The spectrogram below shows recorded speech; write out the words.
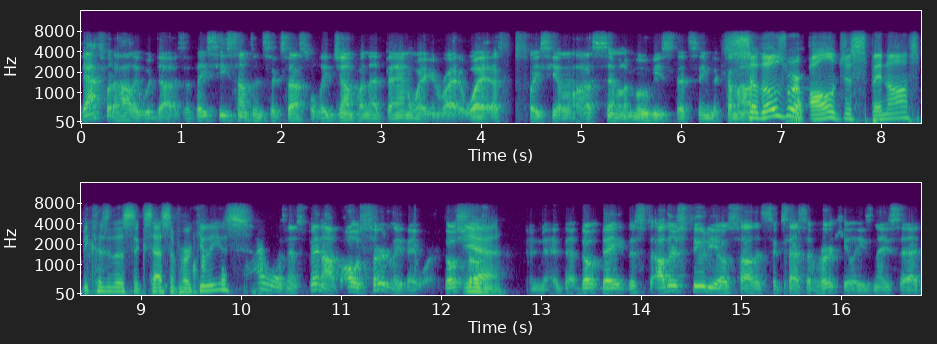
that's what Hollywood does. If they see something successful, they jump on that bandwagon right away. That's why you see a lot of similar movies that seem to come out. So those were all just spin-offs because of the success of Hercules? I wasn't a spin-off. Oh, certainly they were. Those shows yeah. and uh, they the other studios saw the success of Hercules and they said,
